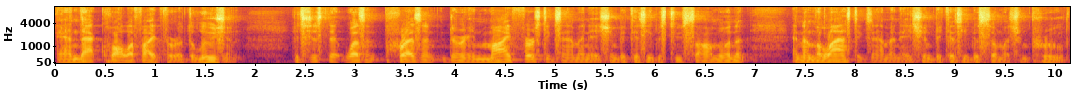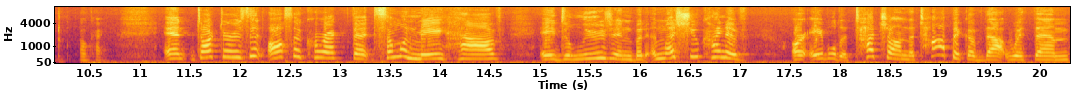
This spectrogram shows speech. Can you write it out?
and that qualified for a delusion. It's just that it wasn't present during my first examination because he was too somnolent, and on the last examination because he was so much improved. Okay. And doctor, is it also correct that someone may have a delusion, but unless you kind of are able to touch on the topic of that with them,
